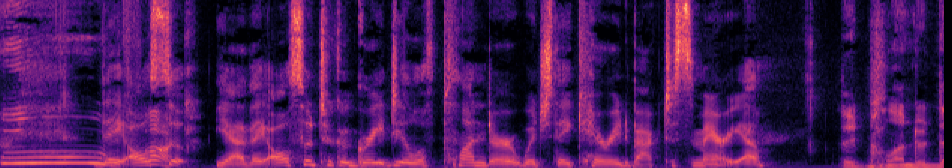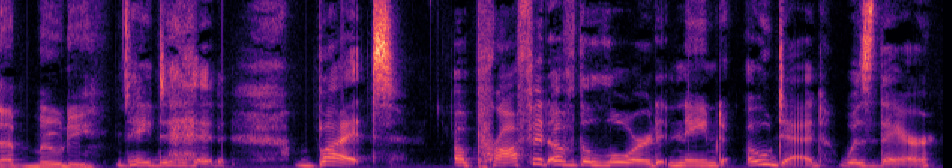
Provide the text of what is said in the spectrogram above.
Oh, they also fuck. yeah, they also took a great deal of plunder which they carried back to Samaria. They plundered that booty. They did. But a prophet of the Lord named Oded was there,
